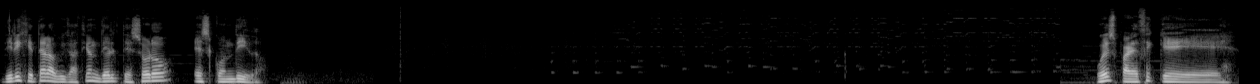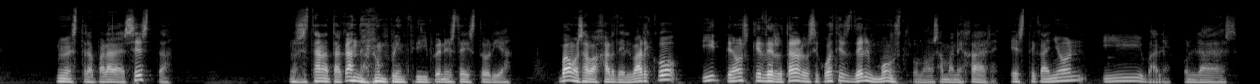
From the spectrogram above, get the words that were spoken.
Dirígete a la ubicación del tesoro escondido. Pues parece que nuestra parada es esta. Nos están atacando en un principio en esta historia. Vamos a bajar del barco y tenemos que derrotar a los secuaces del monstruo. Vamos a manejar este cañón y vale, con las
